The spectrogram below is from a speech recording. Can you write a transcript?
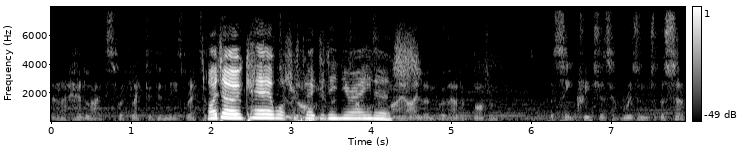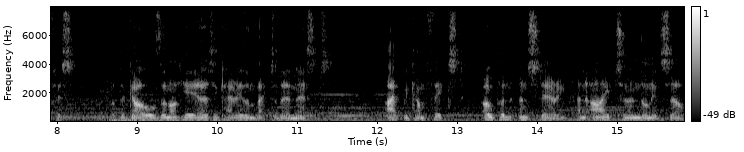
There are headlights reflected in these retinas. I don't care what's reflected in your anus. My island without a bottom. The sea creatures have risen to the surface, the gulls are not here to carry them back to their nests. I've become fixed, open and staring, an eye turned on itself.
